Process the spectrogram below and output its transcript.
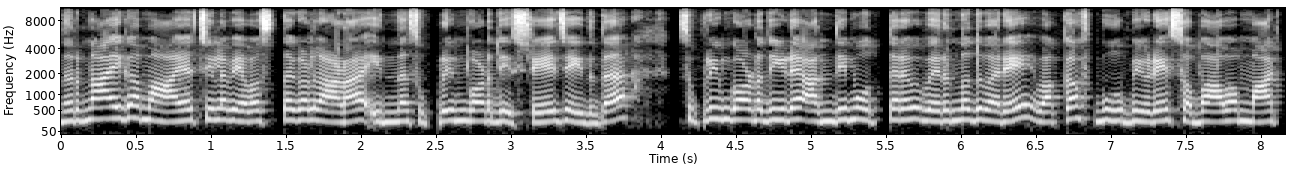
നിർണായകമായ ചില വ്യവസ്ഥകളാണ് ഇന്ന് സുപ്രീം കോടതി സ്റ്റേ ചെയ്തത്. സുപ്രീം കോടതിയുടെ അന്തിമ ഉത്തരവ് വരുന്നതുവരെ വഖഫ് ഭൂമിയുടെ സ്വഭാവം മാറ്റരുത്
